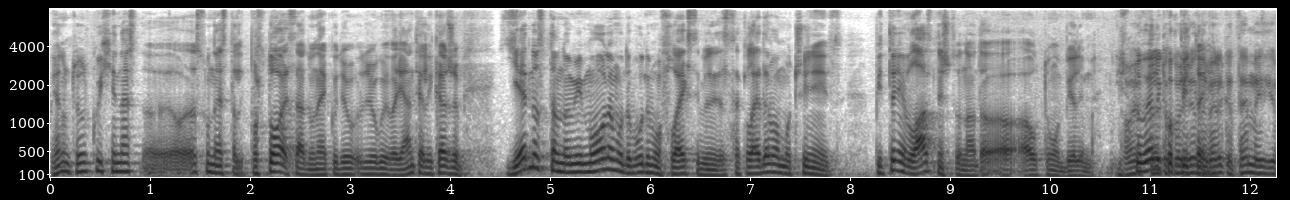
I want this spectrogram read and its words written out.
U jednom trenutku ih je nest, su nestali. Postoje sad u nekoj drugoj varijanti, ali kažem, jednostavno mi moramo da budemo fleksibilni, da sakledavamo činjenice pitanje vlasništva nad automobilima. Isto to je, veliko to je pitanje. velika tema i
